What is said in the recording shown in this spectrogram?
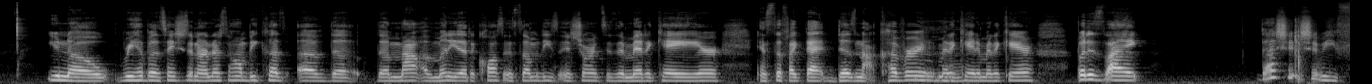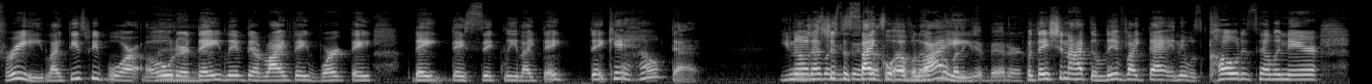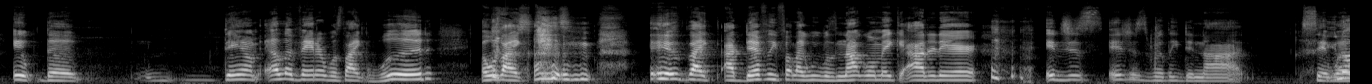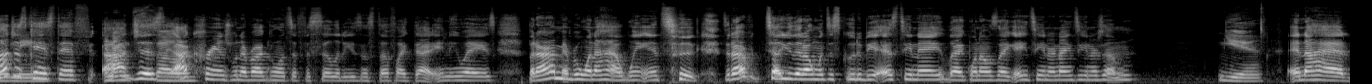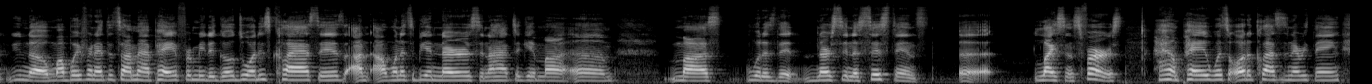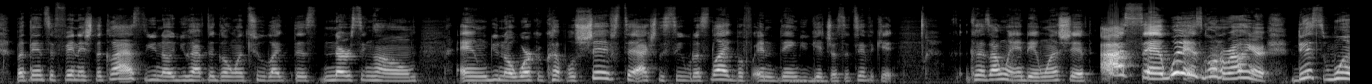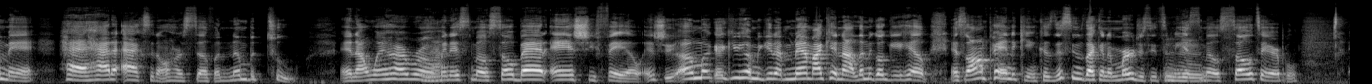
you know, rehabilitation center or nursing home because of the the amount of money that it costs and some of these insurances and Medicare and stuff like that does not cover it, Medicaid and Medicare. But it's like that shit should be free. Like these people are older, they live their life, they work, they they they sickly, like they they can't help that. You know, And that's like just a said, cycle of gonna help nobody life. But they should not have to live like that. And it was cold as hell in there. It the damn elevator was like wood. It was like it was like I definitely felt like we was not gonna make it out of there. It just it just really did not sit You well. know, I just me. can't stand. f- I I'm just so- I cringe whenever I go into facilities and stuff like that. Anyways, but I remember when I had went and took. Did I ever tell you that I went to school to be an STNA like when I was like eighteen or nineteen or something? Yeah. And I had, you know, my boyfriend at the time had paid for me to go do all these classes. I, I wanted to be a nurse, and I had to get my um my what is it nursing assistance uh license first. Had him pay, went to all the classes and everything. But then to finish the class, you know, you have to go into like this nursing home and you know work a couple shifts to actually see what it's like before, and then you get your certificate because I went and did one shift. I said, "What is going around here?" This woman had had an accident on herself, a number two. And I went in her room Nah. and it smelled so bad and she fell. And she, oh my God, can you help me get up? Ma'am, I cannot. Let me go get help. And so I'm panicking because this seems like an emergency to me. It mm-hmm. smells so terrible.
